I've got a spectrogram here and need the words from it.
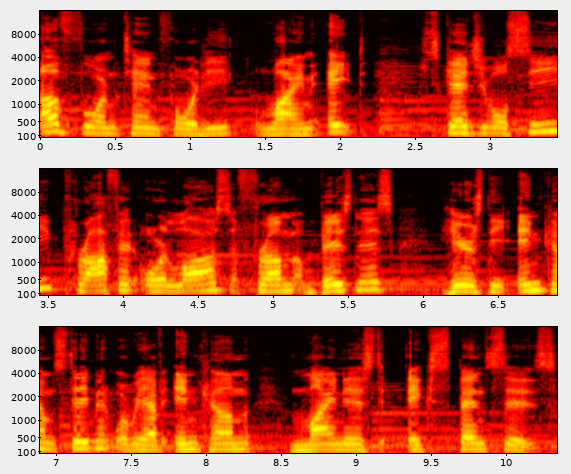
of Form 1040, line 8. Schedule C, profit or loss from business. Here's the income statement where we have income minus expenses.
